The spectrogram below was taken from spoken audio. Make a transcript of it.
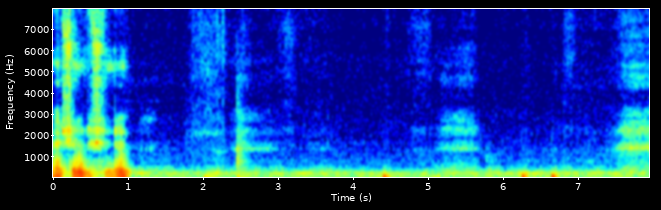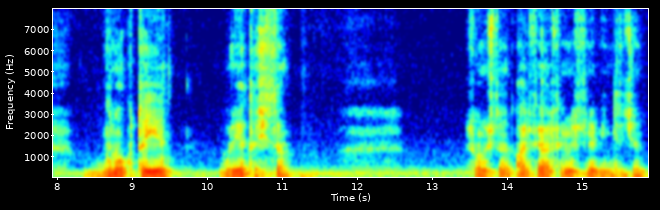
Ben şunu düşündüm. Bu noktayı buraya taşısam. Sonuçta alfa alfanın üstüne bindireceğim.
